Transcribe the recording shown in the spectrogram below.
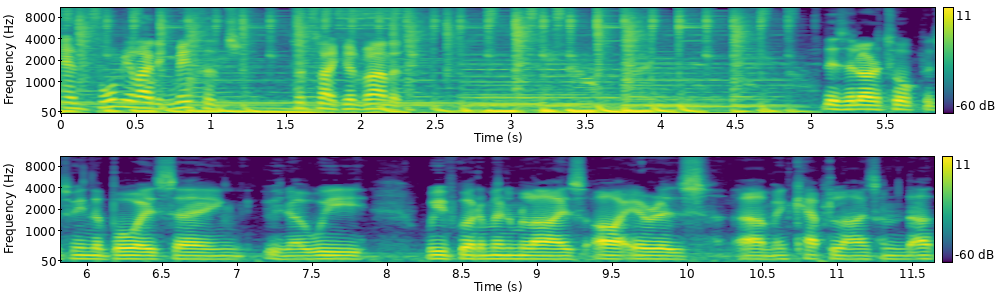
and formulating methods to take advantage. There's a lot of talk between the boys saying, you know, we we've got to minimise our errors um, and capitalise on the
